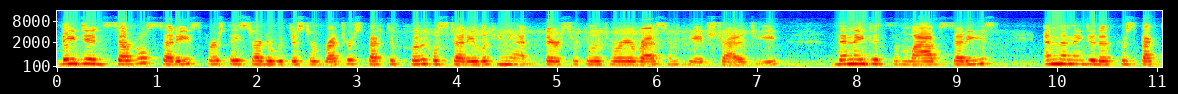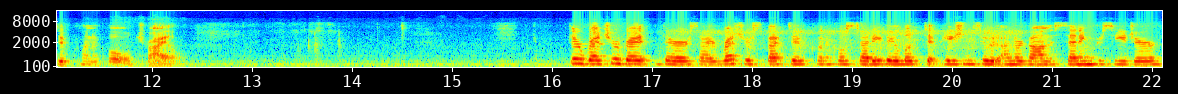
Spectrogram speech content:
They did several studies. First, they started with just a retrospective clinical study looking at their circulatory arrest and pH strategy. Then they did some lab studies, and then they did a prospective clinical trial. Their, retro, their sorry, retrospective clinical study, they looked at patients who had undergone the Senning procedure,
